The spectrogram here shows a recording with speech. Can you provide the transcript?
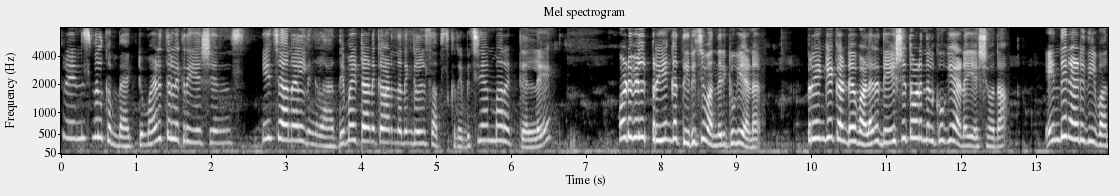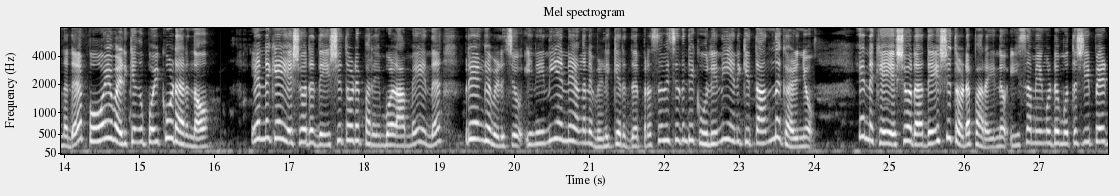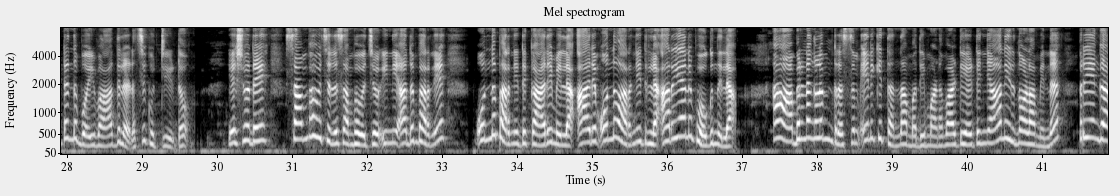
Friends welcome back to Mazhathulla creations ഈ channel നിങ്ങൾ ആദ്യമായിട്ടാണ് കാണുന്നതെങ്കിൽ സബ്സ്ക്രൈബ് ചെയ്യാൻ മറക്കല്ലേ? ഒടുവിൽ പ്രിയങ്ക തിരിച്ചു വന്നിരിക്കുകയാണ്. പ്രിയങ്കയെ കണ്ട് വളരെ ദേഷ്യത്തോടെ നിൽക്കുകയാണ് യശോദ. എന്തിനാണ് നീ വന്നത്? പോയ വഴിക്കങ്ങ് പോയിക്കൂടായിരുന്നോ? എന്നൊക്കെ യശോദ ദേഷ്യത്തോടെ പറയുമ്പോൾ അമ്മയെന്ന് പ്രിയങ്ക വിളിച്ചു. ഇനി നീ എന്നെ അങ്ങനെ വിളിക്കരുത്. പ്രസവിച്ചതിന്റെ കൂലി നീ എനിക്ക് തന്നു കഴിഞ്ഞു. എന്നൊക്കെ യശോദ ദേഷ്യത്തോടെ പറയുന്നു. ഈ സമയം കൊണ്ട് മുത്തശ്ശി പെട്ടെന്ന് പോയി വാതിലടച്ച് കുറ്റിയിട്ടു. യശോദേ സംഭവിച്ചത് സംഭവിച്ചു. ഇനി അതും പറഞ്ഞ് ഒന്നും പറഞ്ഞിട്ട് കാര്യമില്ല. ആരും ഒന്നും അറിഞ്ഞിട്ടില്ല. അറിയാനും പോകുന്നില്ല. ആ ആഭരണങ്ങളും ഡ്രസ്സും എനിക്ക് തന്നാൽ മതി മണവാട്ടിയായിട്ട് ഞാൻ ഇരുന്നോളാം എന്ന് പ്രിയങ്ക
